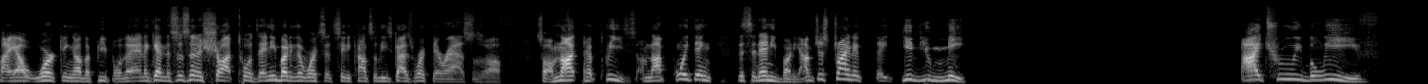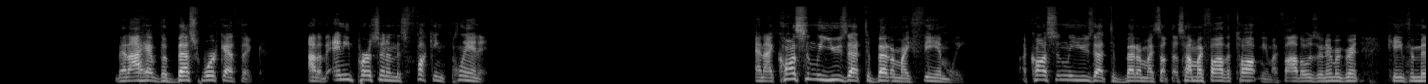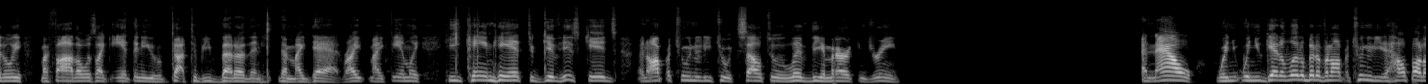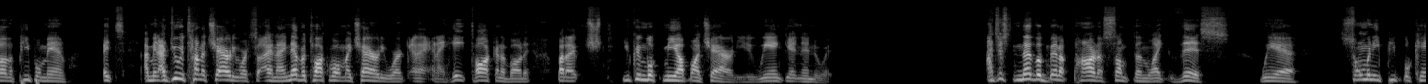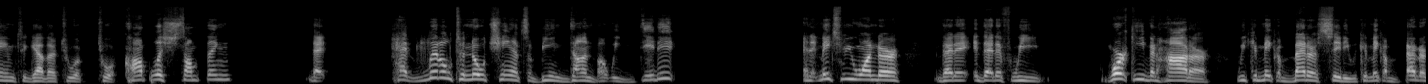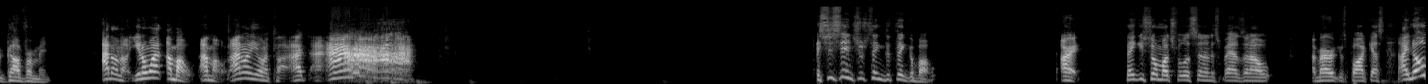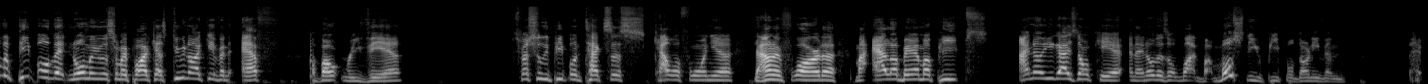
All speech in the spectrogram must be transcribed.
by outworking other people. And again, this isn't a shot towards anybody that works at city council. These guys work their asses off. So I'm not, uh, please, I'm not pointing this at anybody. I'm just trying to uh, give you me. I truly believe that I have the best work ethic out of any person on this fucking planet. And I constantly use that to better my family. I constantly use that to better myself. That's how my father taught me. My father was an immigrant, came from Italy. My father was like Anthony, you've got to be better than than my dad, right? My family. He came here to give his kids an opportunity to excel, to live the American dream. And now, when when you get a little bit of an opportunity to help out other people, man, it's i mean i do a ton of charity work so, and i never talk about my charity work and I, and I hate talking about it but i you can look me up on charity we ain't getting into it i just never been a part of something like this where so many people came together to to accomplish something that had little to no chance of being done but we did it and it makes me wonder that it, that if we work even harder we can make a better city we can make a better government I don't know. You know what? I'm out. I'm out. I don't even want to talk. I, I, ah! It's just interesting to think about. All right. Thank you so much for listening to Spazzing Out. America's podcast. I know the people that normally listen to my podcast do not give an F about Revere, especially people in Texas, California, down in Florida, my Alabama peeps. I know you guys don't care, and I know there's a lot, but most of you people don't even.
